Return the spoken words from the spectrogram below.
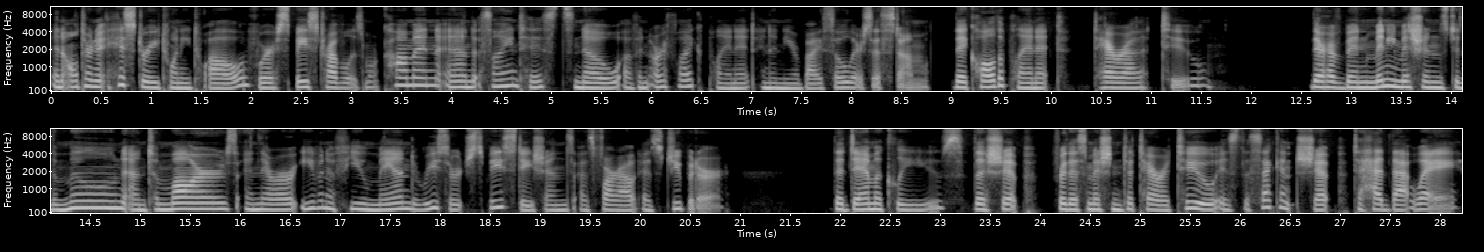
an alternate history 2012 where space travel is more common and scientists know of an Earth like planet in a nearby solar system they call the planet Terra 2. There have been many missions to the moon and to Mars, and there are even a few manned research space stations as far out as Jupiter. The Damocles, the ship for this mission to Terra 2, is the second ship to head that way.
